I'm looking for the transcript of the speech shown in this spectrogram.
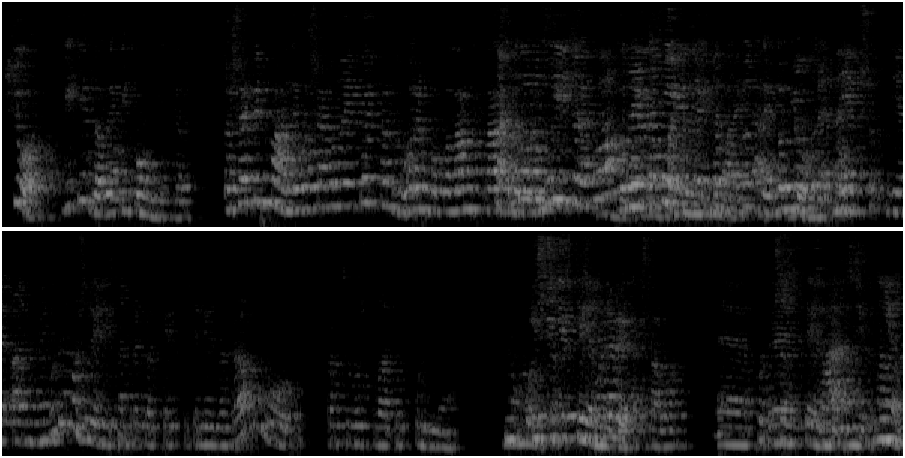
все, світі залитий повністю. То ще підманило, ще воно якось там з горем пополам Так, класи коли розсіються класи, вони то розсіються потім і до давай, до так. це, до Добре, бюджету. а якщо є, а не буде можливість, наприклад, тих вчителів Заграбового працевлаштувати в пульму? Ну, І хоч світі частину. школяри так само. Е, хоч Е, частину. зараз з чи Ні,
